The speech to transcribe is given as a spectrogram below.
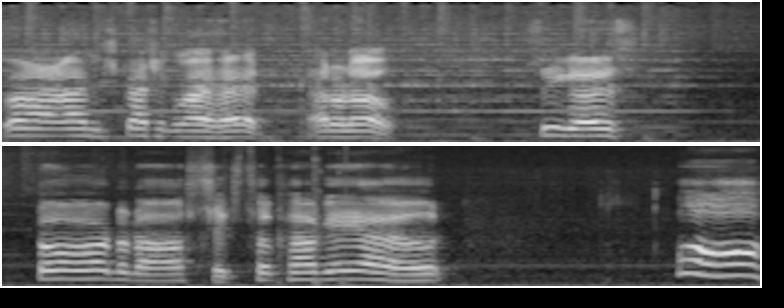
Bye. I'm scratching my head. I don't know. See you guys. Da da da. Six Tokage out. Aww.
